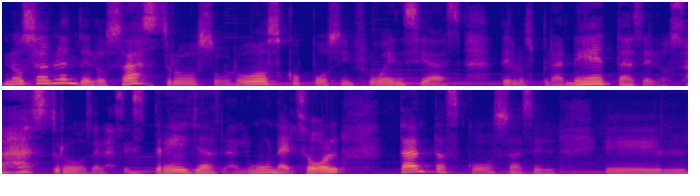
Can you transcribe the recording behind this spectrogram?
Nos hablan de los astros, horóscopos, influencias de los planetas, de los astros, de las estrellas, la luna, el sol, tantas cosas, eh,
